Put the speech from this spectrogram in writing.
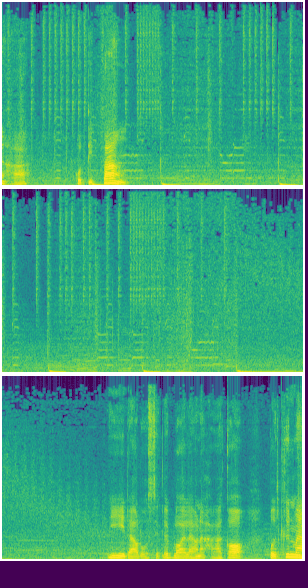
นะคะ กดติดตั้ง นี่ดาวน์โหลดเสร็จเรียบร้อยแล้วนะคะ ก็เปิดขึ้นมา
